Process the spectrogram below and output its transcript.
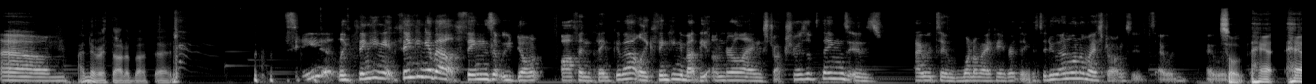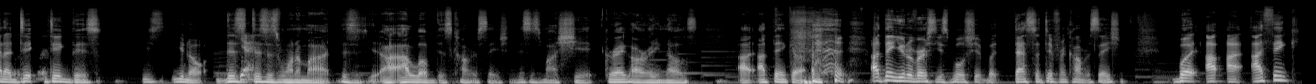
Um, I never thought about that. see like thinking thinking about things that we don't often think about like thinking about the underlying structures of things is i would say one of my favorite things to do and one of my strong suits i would i would So Han- Hannah, dig, dig this. You You know this. Yeah. This is one of my. This is. I, I love this conversation. This is my shit. Greg already knows. I, I think. Uh, I think university is bullshit, but that's a different conversation. But I, I, I think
